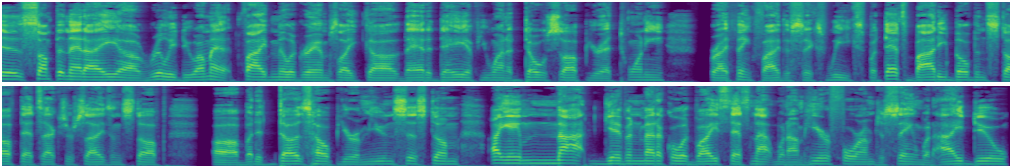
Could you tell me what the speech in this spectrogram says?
is something that I uh, really do. I'm at five milligrams like uh, that a day. If you want to dose up, you're at 20 for I think five to six weeks. But that's bodybuilding stuff, that's exercise and stuff. Uh, but it does help your immune system. I am not giving medical advice. That's not what I'm here for. I'm just saying what I do.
